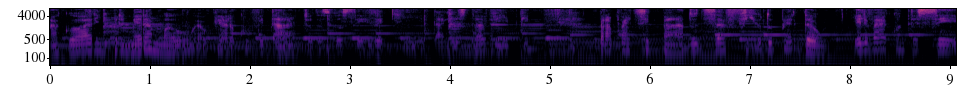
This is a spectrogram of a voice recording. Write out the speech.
agora em primeira mão, eu quero convidar todas vocês aqui da lista VIP para participar do desafio do perdão. Ele vai acontecer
